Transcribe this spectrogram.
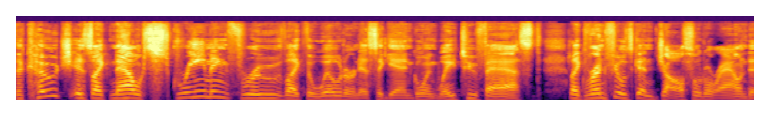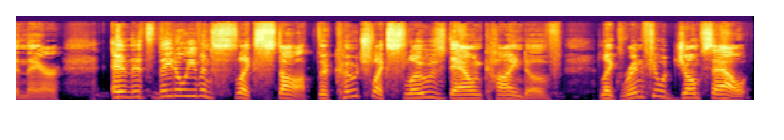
The coach is like now screaming through like the wilderness again, going way too fast. Like Renfield's getting jostled around in there, and it's they don't even like stop. The coach like slows down, kind of. Like Renfield jumps out,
